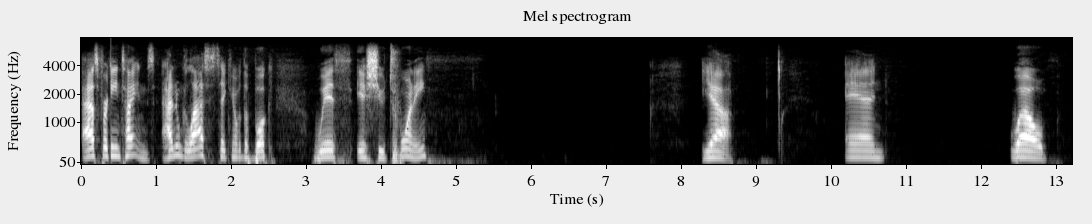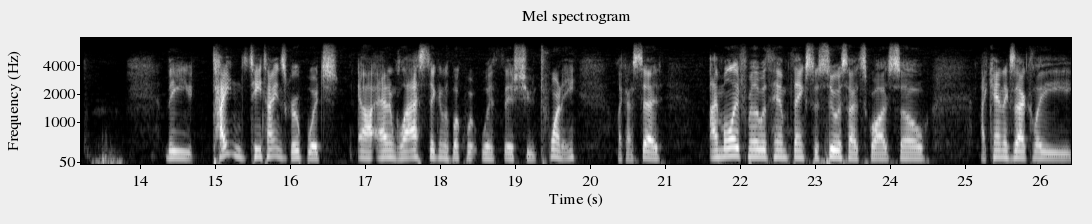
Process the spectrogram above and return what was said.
as for Teen Titans, Adam Glass is taking over the book with issue 20. Yeah. And well, the Titans, Teen Titans group, which uh, Adam Glass taking the book with, with, issue 20, like I said, I'm only familiar with him thanks to Suicide Squad, so I can't exactly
